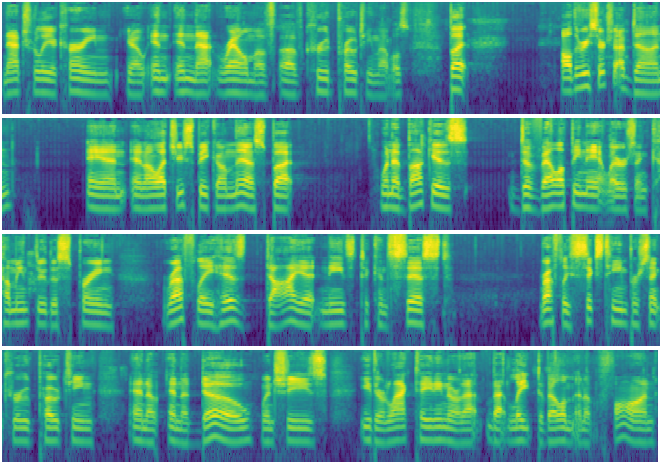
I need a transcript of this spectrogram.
naturally occurring, you know, in, in that realm of, of crude protein levels. But all the research I've done, and, and I'll let you speak on this, but when a buck is developing antlers and coming through the spring, roughly his diet needs to consist roughly 16% crude protein and a, and a doe when she's either lactating or that, that late development of a fawn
